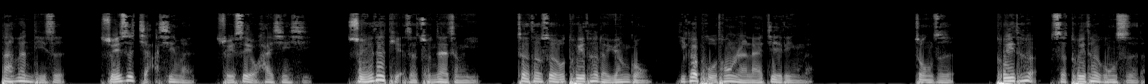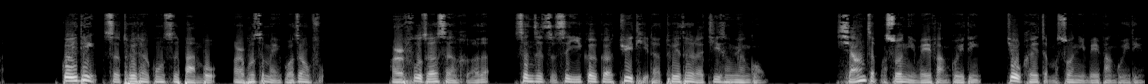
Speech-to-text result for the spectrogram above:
但问题是，谁是假新闻，谁是有害信息，谁的帖子存在争议，这都是由推特的员工一个普通人来界定的。总之。推特是推特公司的规定，是推特公司颁布，而不是美国政府。而负责审核的，甚至只是一个个具体的推特的基层员工。想怎么说你违反规定，就可以怎么说你违反规定。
